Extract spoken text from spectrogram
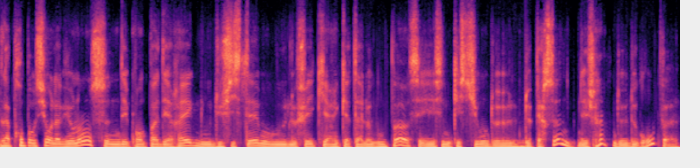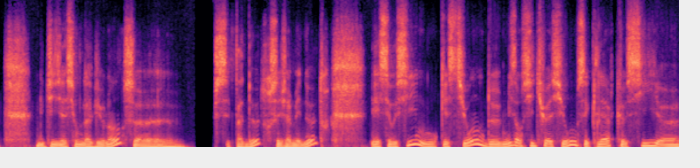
la proportion à la violence ne dépend pas des règles ou du système ou le fait qu'il y ait un catalogue ou pas. C'est c'est une question de, de personnes déjà, de, de groupe. L'utilisation de la violence. C'est pas neutre, c'est jamais neutre. Et c'est aussi une question de mise en situation. C'est clair que si, euh,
